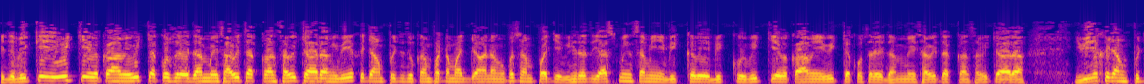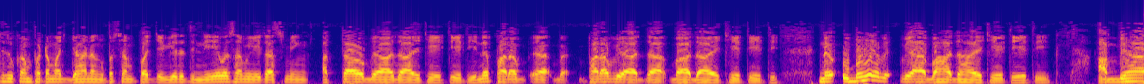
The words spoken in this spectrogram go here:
ඉදබික්කේ විච්චේව කාමේ විච්චකුසලේ ධම්මේ සවිතක්කං සවිචාරං විවේකජං පිච්චසුකං පටමඥානං උපසම්පජ්ජේ විහෙරති යස්මින් සමේ වික්කවේ වික්කු විච්චේව කාමේ විච්චකුසලේ ධම්මේ සවිතක්කං සවිචාරං විවේකජං පිච්චසුකං පටමඥානං උපසම්පජ්ජේ විහෙරති නේව සමේ තස්මින් අත්තාවභාදාය චේතේති න පරව්‍යාදාය චේතේති න උභය ව්‍යාබාධාය චේතේති අභ්‍යා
